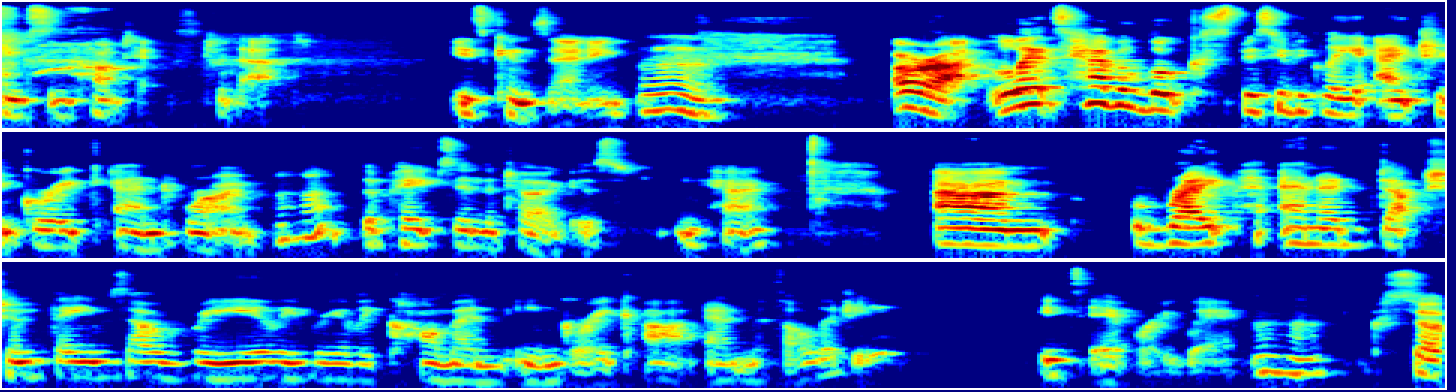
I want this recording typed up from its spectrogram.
give some context to that is concerning. Mm. All right, let's have a look specifically at ancient Greek and Rome, Mhm. the peeps and the togas. Okay. Um, rape and abduction themes are really, really common in Greek art and mythology. It's everywhere. hmm So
